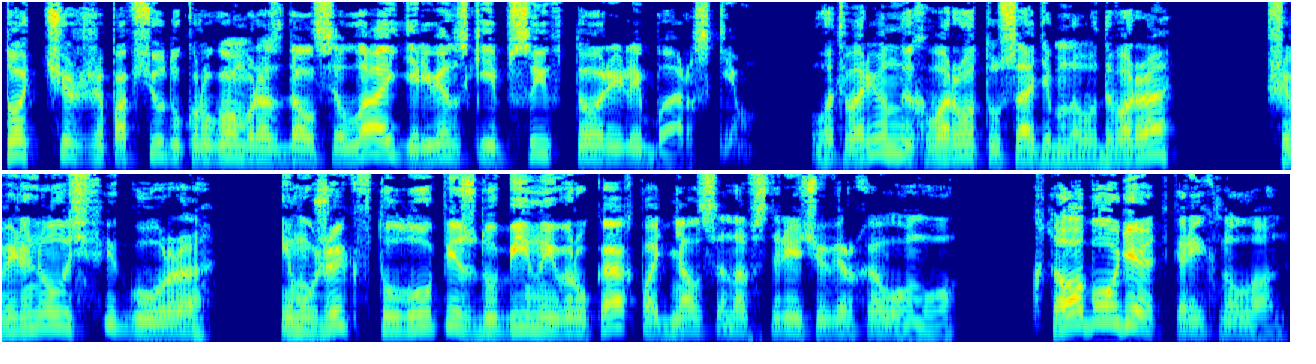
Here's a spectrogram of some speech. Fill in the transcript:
Тотчас же повсюду кругом раздался лай, деревенские псы вторили барским. У отворенных ворот усадебного двора шевельнулась фигура, и мужик в тулупе с дубиной в руках поднялся навстречу верховому. — Кто будет? — крикнул он.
